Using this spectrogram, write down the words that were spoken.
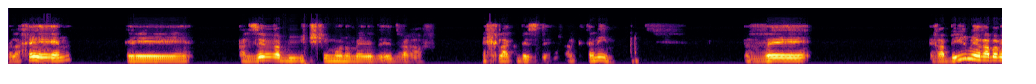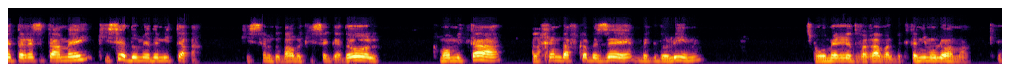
ולכן, אה, על זה רבי שמעון אומר את דבריו, נחלק בזה, על קטנים. ורבי ירמיה רבא מתרס את טעמי כיסא דומיה דמיתה. כיסא מדובר בכיסא גדול, כמו מיטה, לכן דווקא בזה, בגדולים, הוא אומר את דבריו, אבל בקטנים הוא לא אמר. כן?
